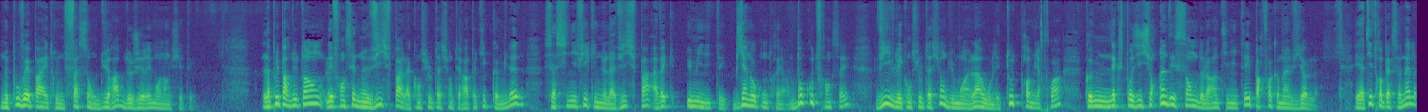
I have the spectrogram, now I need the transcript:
ne pouvaient pas être une façon durable de gérer mon anxiété. La plupart du temps, les Français ne vivent pas la consultation thérapeutique comme il est. Ça signifie qu'ils ne la vivent pas avec humilité. Bien au contraire, beaucoup de Français vivent les consultations, du moins là où les toutes premières fois, comme une exposition indécente de leur intimité, parfois comme un viol. Et à titre personnel,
